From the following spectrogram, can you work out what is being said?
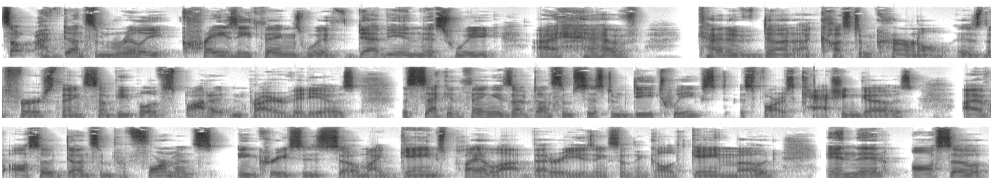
So I've done some really crazy things with Debian this week. I have kind of done a custom kernel is the first thing. Some people have spotted in prior videos. The second thing is I've done some system D tweaks as far as caching goes. I've also done some performance increases so my games play a lot better using something called game mode. And then also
